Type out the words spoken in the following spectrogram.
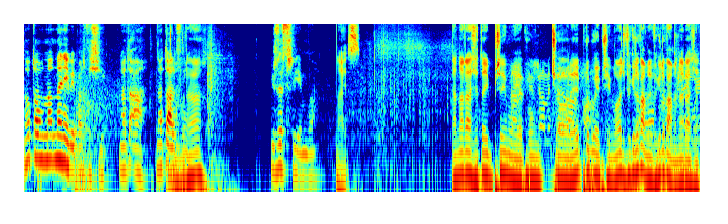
No to na, na niebie patrz wisi, nad A, nad alfą. Dobra, Już zestrzeliłem go. nice. Ja na razie tutaj przyjmuję punkciory, próbuję przyjmować, wygrywamy, wygrywamy na razie.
